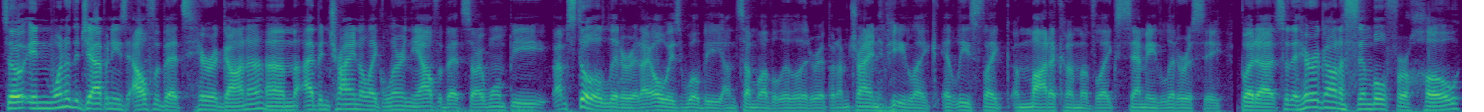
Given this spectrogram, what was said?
so in one of the Japanese alphabets, hiragana, um, I've been trying to like learn the alphabet, so I won't be. I'm still illiterate. I always will be on some level illiterate, but I'm trying to be like at least like a modicum of like semi literacy. But uh, so the hiragana symbol for ho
